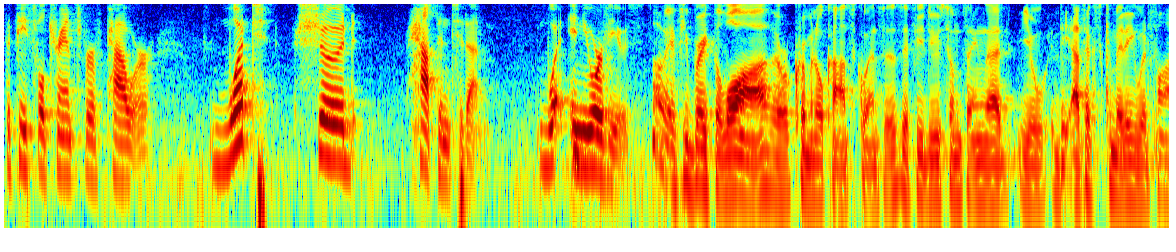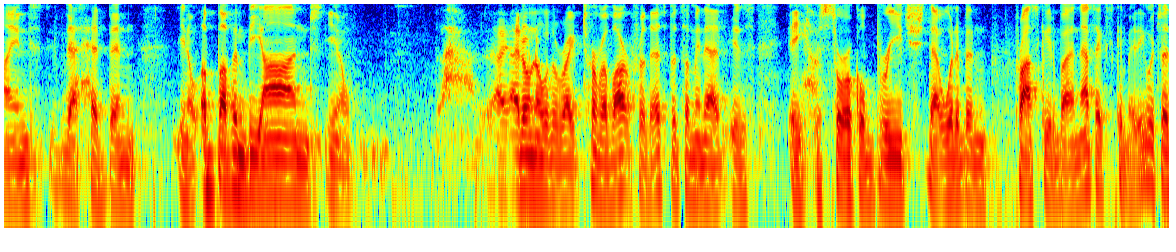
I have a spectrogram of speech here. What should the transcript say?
the peaceful transfer of power, what should happen to them? What, in your views? Mean, if you break the law, there are criminal consequences. If you do something that you, the ethics committee would find that had been, you know, above and beyond, you know, I, I don't know the right term of art for this, but something that is a historical breach that would have been prosecuted by an ethics committee, which I, I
